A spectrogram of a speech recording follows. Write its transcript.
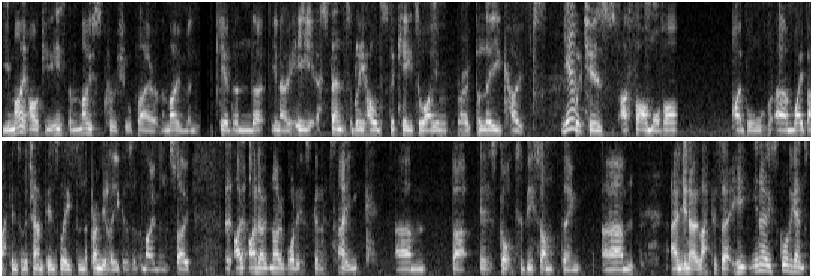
you might argue he's the most crucial player at the moment, given that you know he ostensibly holds the key to our Europa League hopes, Yeah. which is a far more viable um, way back into the Champions League than the Premier League is at the moment. So I, I don't know what it's going to take, um, but it's got to be something. Um, and you know, Lacazette, he you know he scored against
